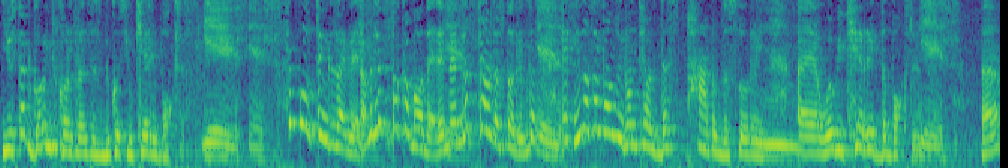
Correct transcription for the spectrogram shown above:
you start going to conferences because you carry boxes Yes. Yes. simple things like that. I mean, let's talk about that and, and let's tell the story because Yes. eh, you know sometimes we don't tell this part of the story uh, where we carried the boxes. Yes. Huh?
